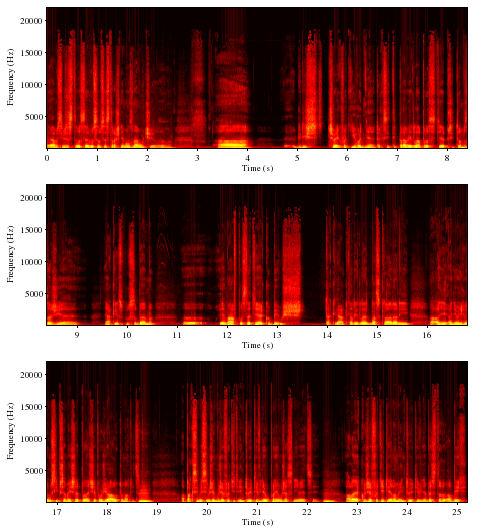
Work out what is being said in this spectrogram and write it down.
já myslím, že z toho serveru jsem se strašně moc naučil. Jo. A když člověk fotí hodně, tak si ty pravidla prostě přitom zažije, nějakým způsobem eh, je má v podstatě jakoby už tak nějak tadyhle naskládaný a ani, ani o nich nemusí přemýšlet, protože je používá automaticky. Hmm. A pak si myslím, že může fotit intuitivně úplně úžasné věci. Hmm. Ale jakože fotit jenom intuitivně bez toho, abych,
